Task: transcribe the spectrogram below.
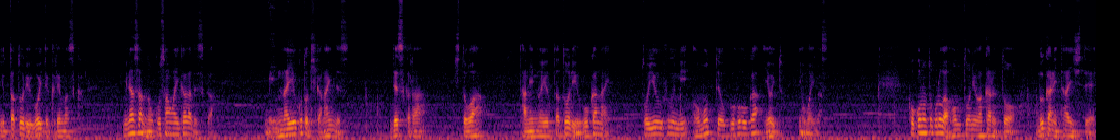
言った通り動いてくれますか？皆さんのお子さんはいかがですか？みんな言うこと聞かないんです。ですから人は他人の言った通り動かない。というふうに思っておく方が良いと思います。ここのところが本当に分かると部下に対して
